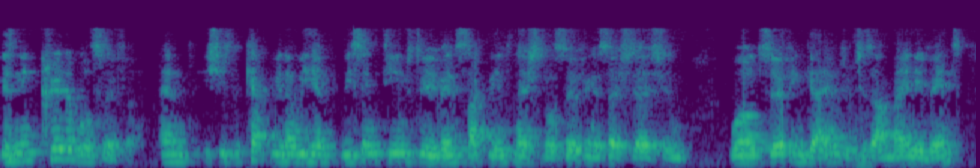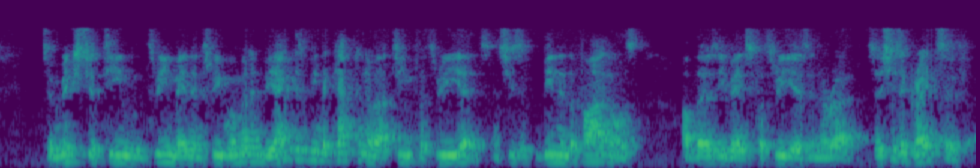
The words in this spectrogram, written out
is an incredible surfer. And she's the cap, you know, we have, we send teams to events like the International Surfing Association World Surfing Games, which is our main event. It's a mixture team, three men and three women. And Bianca's been the captain of our team for three years, and she's been in the finals of those events for three years in a row. So she's a great surfer.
